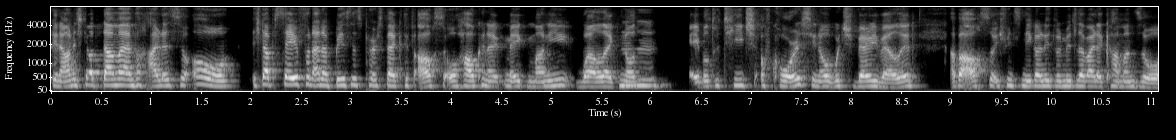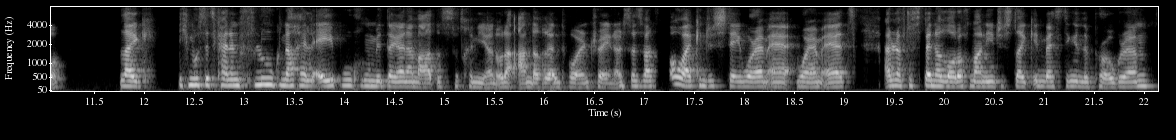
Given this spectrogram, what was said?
Genau, und ich glaube, da war einfach alles so, oh, ich glaube, safe von einer Business Perspective auch so, oh, how can I make money while like not Mhm. Able to teach, of course, you know, which very valid. Aber auch so, ich finde es mega lit, weil mittlerweile kann man so, like, ich muss jetzt keinen Flug nach LA buchen, mit Diana Martis zu trainieren oder anderen tollen Trainers. Das war, oh, I can just stay where I'm at, where I'm at. I don't have to spend a lot of money just like investing in the program.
